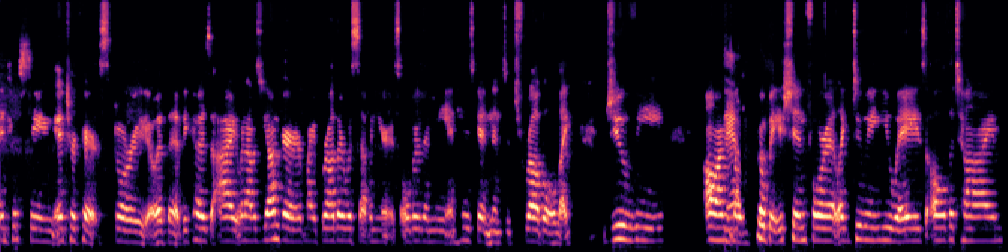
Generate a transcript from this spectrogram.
interesting, intricate story with it because I when I was younger, my brother was seven years older than me and he was getting into trouble, like juvie on like probation for it, like doing UAs all the time,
